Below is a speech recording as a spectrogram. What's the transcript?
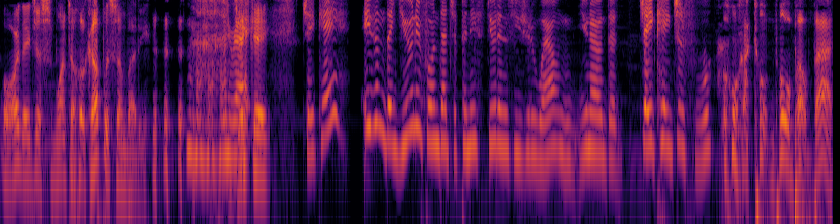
Or they just want to hook up with somebody. right. JK. JK? Isn't the uniform that Japanese students usually wear, you know, the JK 制服? Oh, I don't know about that.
